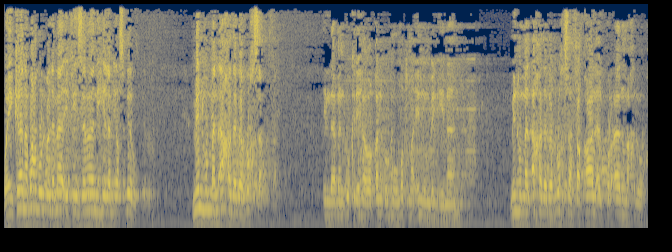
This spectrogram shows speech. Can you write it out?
وإن كان بعض العلماء في زمانه لم يصبروا. منهم من أخذ بالرخصة. إلا من أكره وقلبه مطمئن بالإيمان. منهم من أخذ بالرخصة فقال القرآن مخلوق.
